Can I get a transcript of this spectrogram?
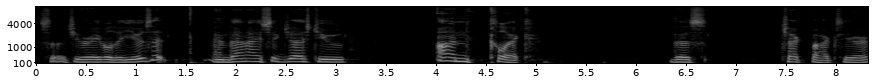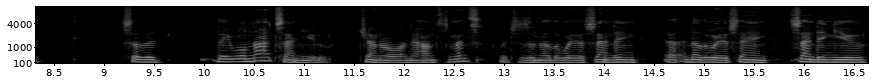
so that you're able to use it. And then I suggest you unclick this checkbox here so that they will not send you general announcements, which is another way of sending, uh, another way of saying sending you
